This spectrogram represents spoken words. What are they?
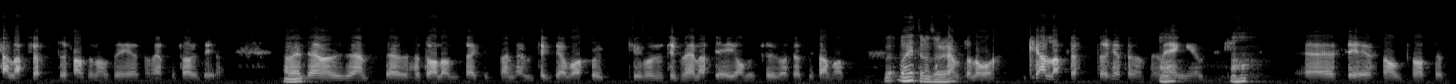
kalla fötter fanns det någon serie som hette förr i tiden. Mm. Den har jag inte hört talas om säkert, men den tyckte jag var sjukt kul. Och det är typ den enda serie jag och min fru har sett tillsammans Va- vad heter den sa du? 15 år. Kalla fötter heter den. En Ja. engelsk eh, serie som på något sätt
